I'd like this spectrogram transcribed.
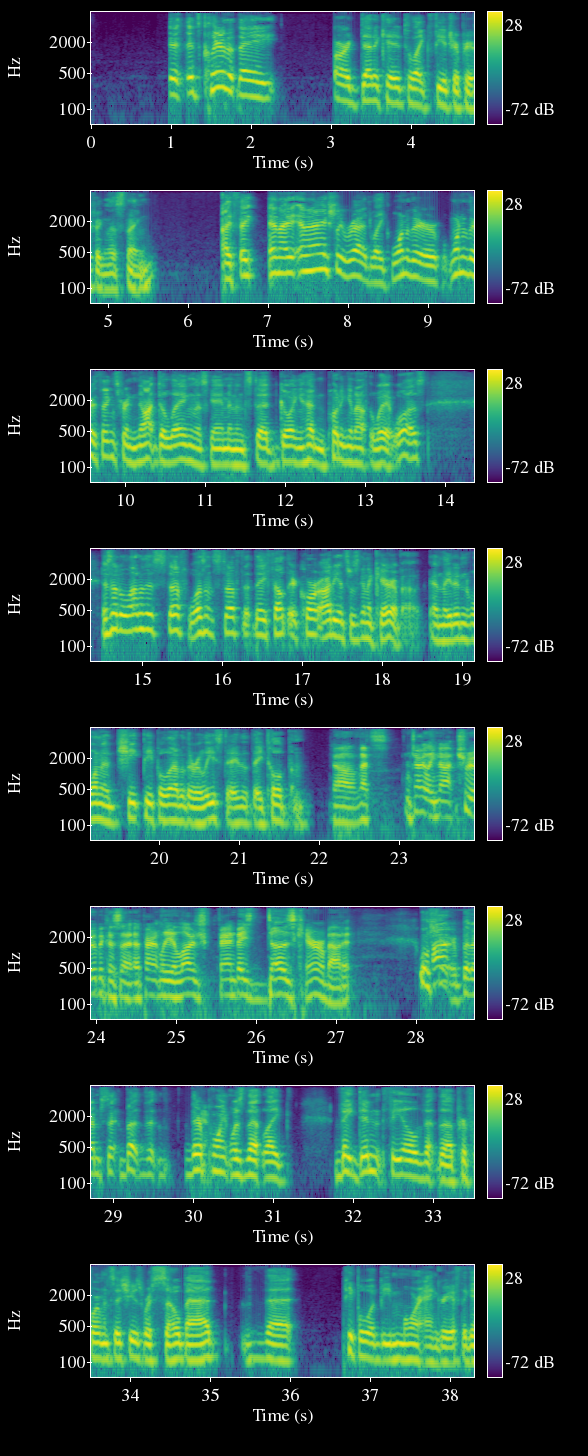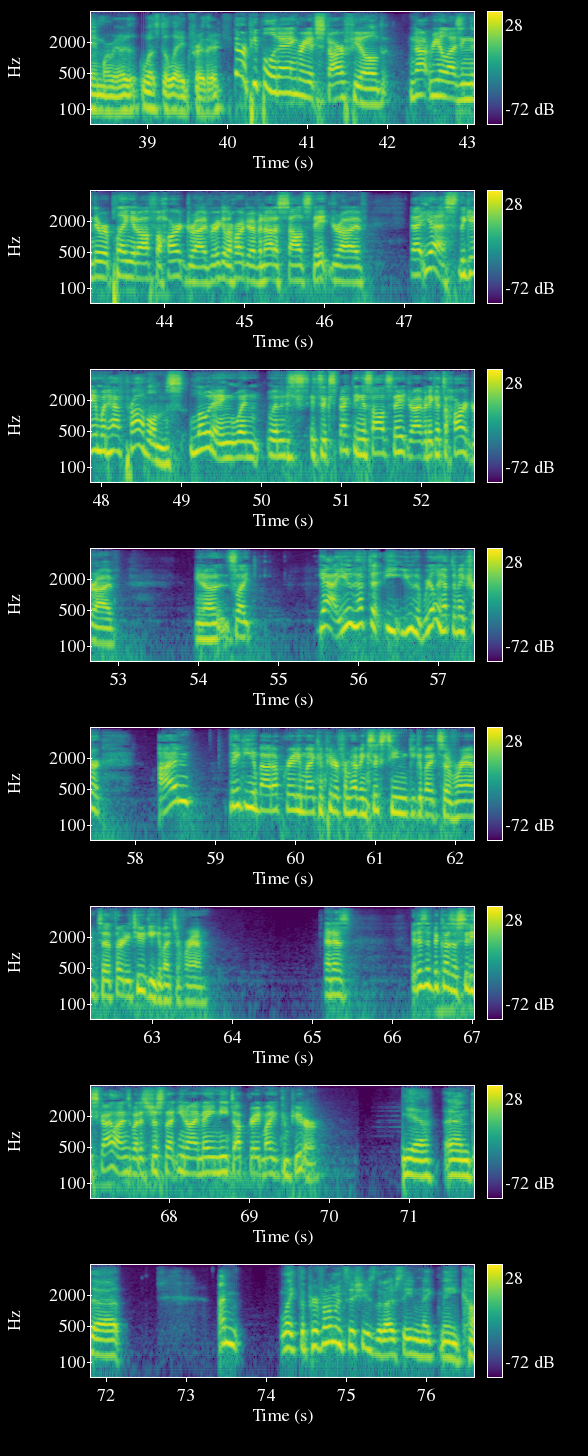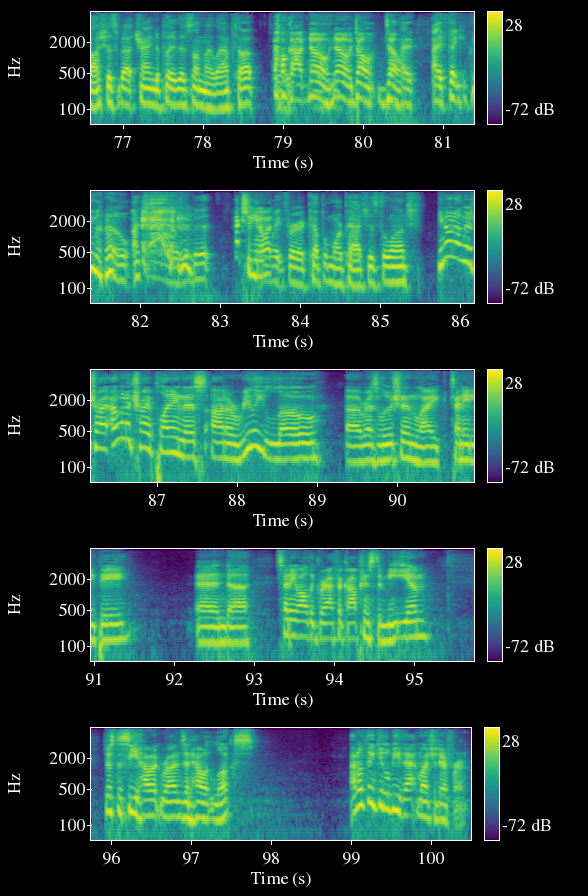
it, it's clear that they are dedicated to like future proofing this thing. I think, and I and I actually read like one of their one of their things for not delaying this game and instead going ahead and putting it out the way it was, is that a lot of this stuff wasn't stuff that they felt their core audience was going to care about, and they didn't want to cheat people out of the release day that they told them. No, that's entirely not true because uh, apparently a large fan base does care about it. Well, Uh, sure, but I'm but the, their Yeah. point was that like they didn't feel that the performance issues were so bad that people would be more angry if the game were was delayed further. There are people that are angry at Starfield, not realizing that they were playing it off a hard drive, regular hard drive, and not a solid state drive. That yes, the game would have problems loading when when it's, it's expecting a solid state drive and it gets a hard drive. You know, it's like, yeah, you have to, you really have to make sure. I'm thinking about upgrading my computer from having 16 gigabytes of RAM to 32 gigabytes of RAM. And as it isn't because of City Skylines, but it's just that you know I may need to upgrade my computer. Yeah, and uh, I'm like the performance issues that I've seen make me cautious about trying to play this on my laptop. Oh God, no, no, don't, don't. I, I think no, I I'll wait a bit. Actually, you know what? Wait for a couple more patches to launch. You know what I'm gonna try? I'm gonna try playing this on a really low uh, resolution, like 1080p, and uh, setting all the graphic options to medium, just to see how it runs and how it looks. I don't think it'll be that much different.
